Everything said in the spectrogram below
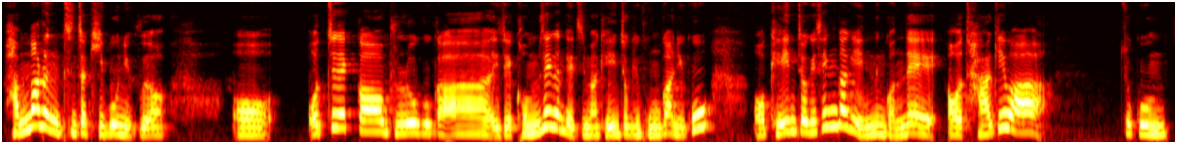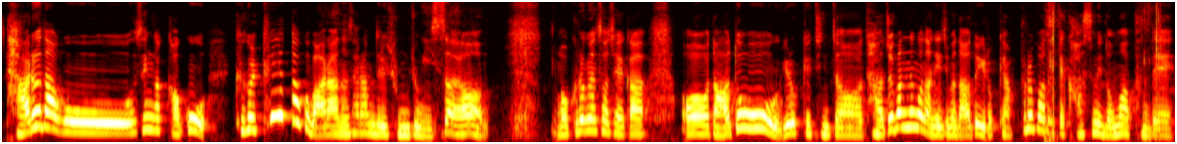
반말은 진짜 기본이고요. 어, 어찌됐건 블로그가 이제 검색은 되지만 개인적인 공간이고, 어, 개인적인 생각이 있는 건데, 어, 자기와 조금 다르다고 생각하고, 그걸 틀렸다고 말하는 사람들이 종종 있어요. 어, 그러면서 제가, 어, 나도 이렇게 진짜 자주 받는 건 아니지만, 나도 이렇게 악플을 받을 때 가슴이 너무 아픈데,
